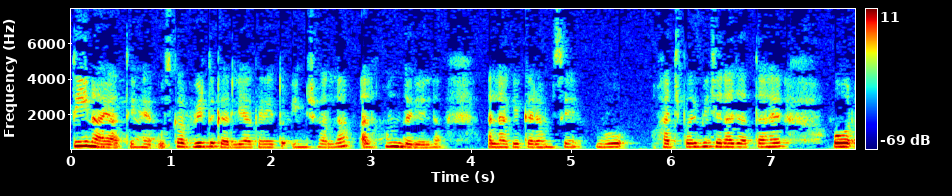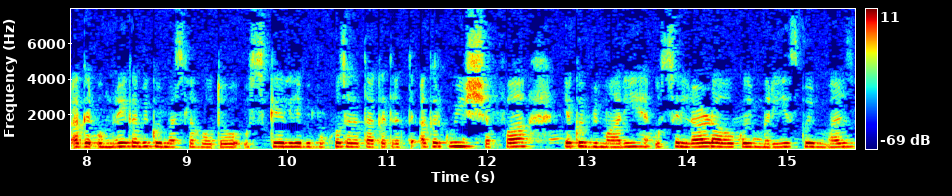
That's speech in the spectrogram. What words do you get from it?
تین آیاتیں ہیں، اس کا ورد کر لیا کرے تو انشاءاللہ الحمدللہ اللہ کے کرم سے وہ حج پر بھی چلا جاتا ہے اور اگر عمرے کا بھی کوئی مسئلہ ہو تو اس کے لیے بھی بہت زیادہ طاقت رکھتے ہیں۔ اگر کوئی شفا یا کوئی بیماری ہے، اس سے لڑ رہا ہو، کوئی مریض، کوئی مرض،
